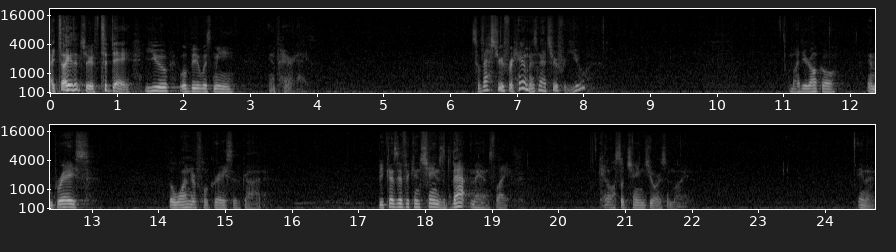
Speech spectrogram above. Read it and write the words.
I tell you the truth, today, you will be with me in paradise. So if that's true for him, isn't that true for you? My dear uncle, embrace the wonderful grace of God. Because if it can change that man's life, it can also change yours and mine. Amen.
